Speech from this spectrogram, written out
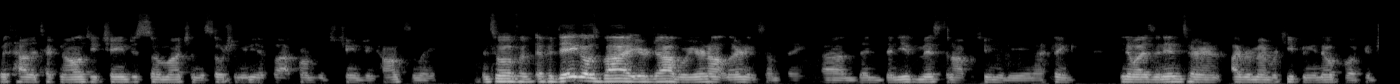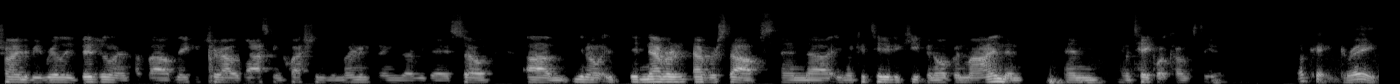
with how the technology changes so much and the social media platforms, it's changing constantly. And so if a, if a day goes by at your job where you're not learning something, um, then, then you've missed an opportunity. And I think, you know, as an intern, I remember keeping a notebook and trying to be really vigilant about making sure I was asking questions and learning things every day. So, um, you know, it, it never ever stops, and uh, you know, continue to keep an open mind and and you know, take what comes to you. Okay, great.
